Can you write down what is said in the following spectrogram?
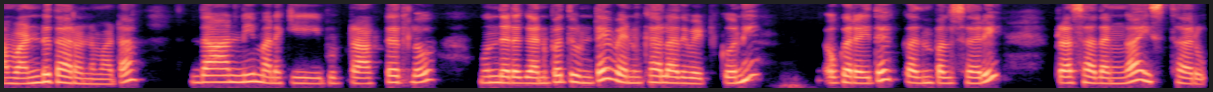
వండుతారన్నమాట. దాన్ని మనకి ఇప్పుడు ట్రాక్టర్లో ముందర గణపతి ఉంటే వెనకాల అది పెట్టుకొని ఒకరైతే కంపల్సరీ ప్రసాదంగా ఇస్తారు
